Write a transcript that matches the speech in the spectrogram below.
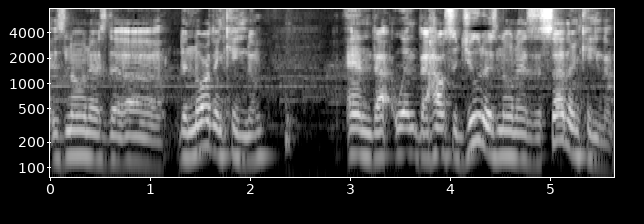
is known as the uh, the northern kingdom, and that when the house of Judah is known as the southern kingdom,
